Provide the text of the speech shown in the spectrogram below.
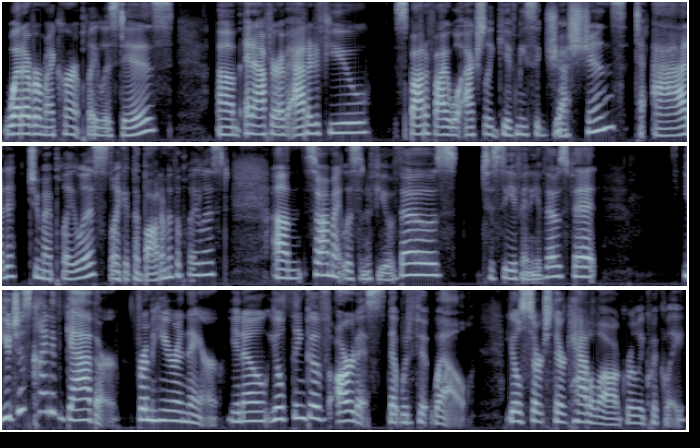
whatever my current playlist is. Um, and after I've added a few, Spotify will actually give me suggestions to add to my playlist, like at the bottom of the playlist. Um, so I might listen to a few of those to see if any of those fit you just kind of gather from here and there. You know, you'll think of artists that would fit well. You'll search their catalog really quickly.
